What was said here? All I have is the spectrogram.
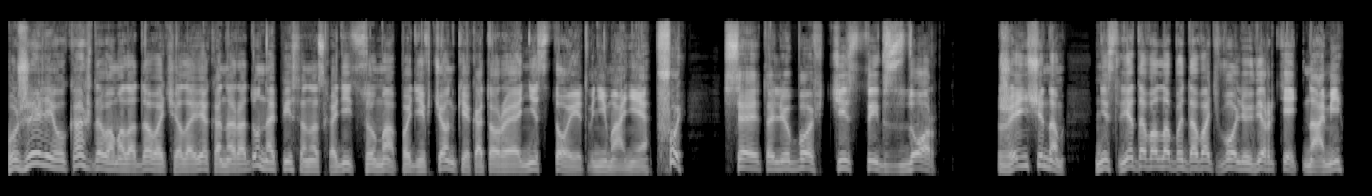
«уже ли у каждого молодого человека на роду написано сходить с ума по девчонке, которая не стоит внимания? Фуй! Вся эта любовь — чистый вздор! Женщинам — не следовало бы давать волю вертеть нами.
